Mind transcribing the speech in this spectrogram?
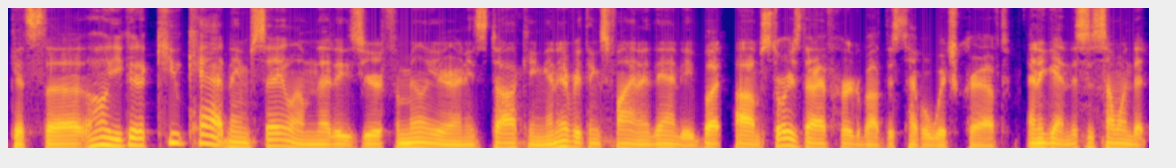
gets the oh you get a cute cat named Salem that is your familiar, and he's talking, and everything's fine and dandy. But um, stories that I've heard about this type of witchcraft, and again, this is someone that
